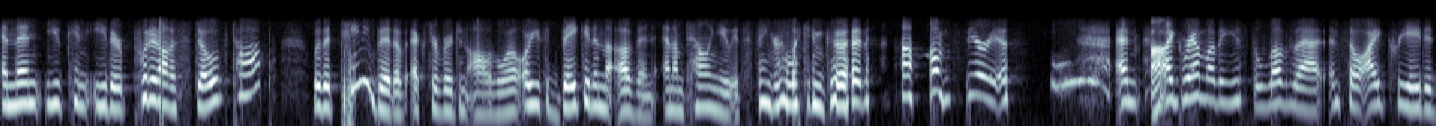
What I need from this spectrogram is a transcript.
and then you can either put it on a stove top with a teeny bit of extra virgin olive oil or you could bake it in the oven and I'm telling you it's finger licking good. I'm serious. And uh, my grandmother used to love that, and so I created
